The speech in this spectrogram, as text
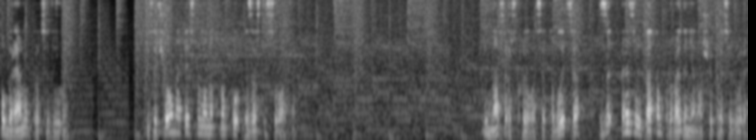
оберемо процедуру. Після чого натиснемо на кнопку Застосувати. І в нас розкрилася таблиця з результатом проведення нашої процедури.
